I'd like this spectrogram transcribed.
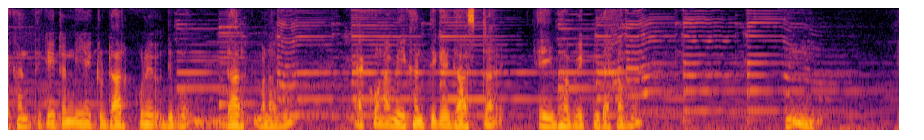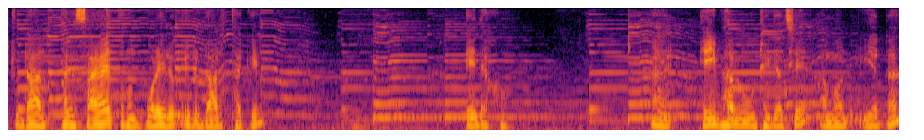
এখান থেকে এটা নিয়ে একটু ডার্ক করে দেব ডার্ক বানাবো। এখন আমি এখান থেকে গাছটা এইভাবে একটু দেখাবো। হুম একটু ডার্ক থাকে ছায়ায় তখন পরে একটু ডার্ক থাকে। এই দেখো। হ্যাঁ এইভাবে উঠে গেছে আমার ইয়েটা।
